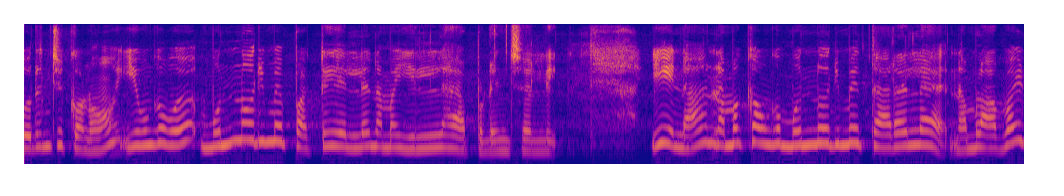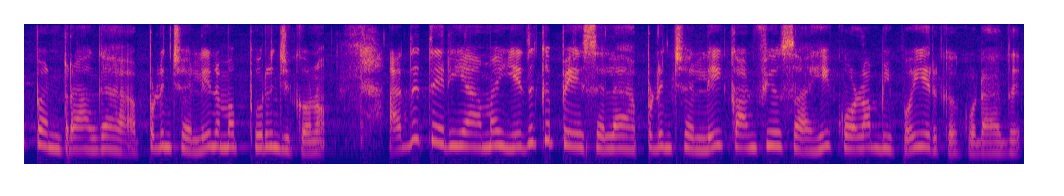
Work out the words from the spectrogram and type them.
புரிஞ்சுக்கணும் இவங்க முன்னுரிமை பட்டியலில் நம்ம இல்லை அப்படின்னு சொல்லி. ஏன்னா நமக்கு அவங்க முன்னுரிமை தரலை. நம்மளை அவாய்ட் பண்ணுறாங்க அப்படின்னு சொல்லி நம்ம புரிஞ்சுக்கணும். அது தெரியாமல் எதுக்கு பேசலை அப்படின்னு சொல்லி கன்ஃபியூஸ் ஆகி குழம்பி போய் இருக்கக்கூடாது.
